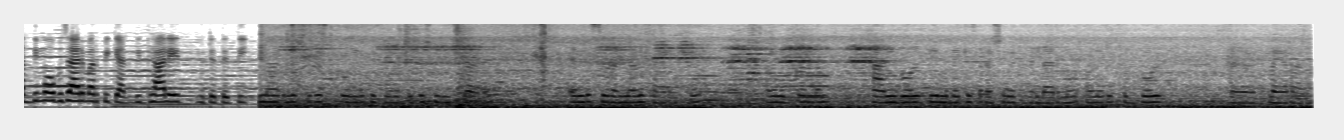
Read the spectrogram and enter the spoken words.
അന്തിമോപചാരം അർപ്പിക്കാൻ വിദ്യാലയ മുറ്റത്തെത്തി എന്റെ സ്റ്റുഡന്റാണ് ഫാറൂഖ്. അവൻ ഇക്കൊല്ലം ഹാൻഡ്ബോൾ ടീമിലേക്ക് സെലക്ഷൻ കിട്ടിയിട്ടുണ്ടായിരുന്നു അവനൊരു ഫുട്ബോൾ പ്ലെയറാണ്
